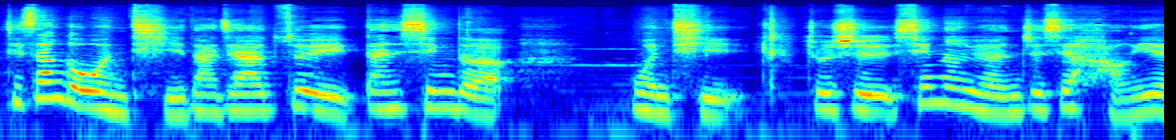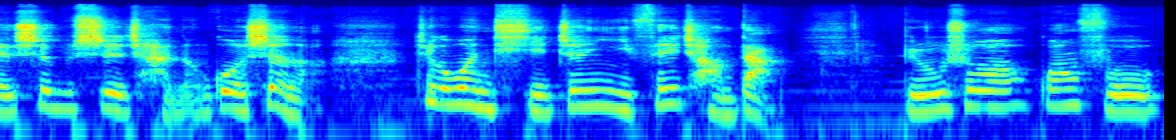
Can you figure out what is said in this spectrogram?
第三个问题，大家最担心的问题就是新能源这些行业是不是产能过剩了？这个问题争议非常大。比如说光伏，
